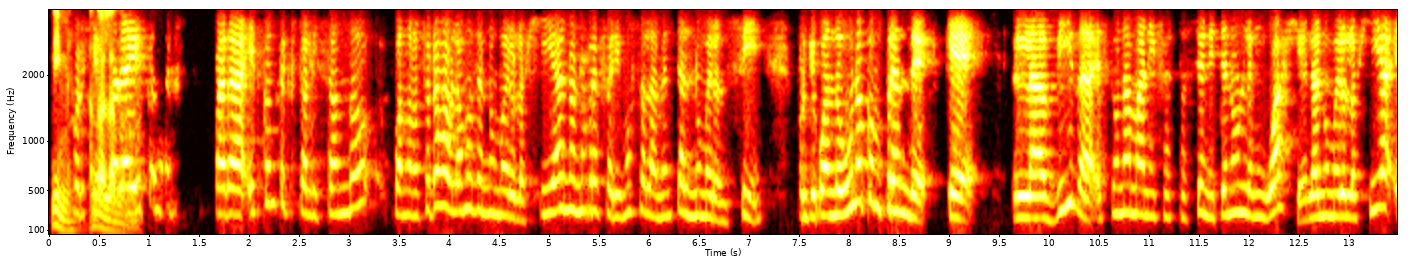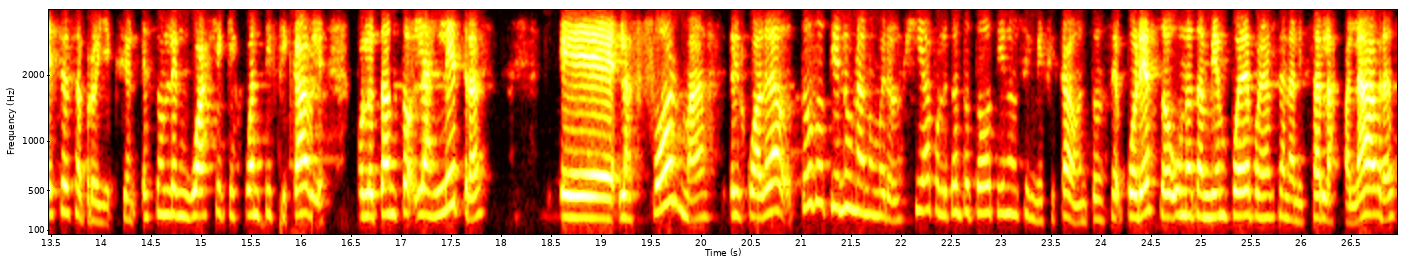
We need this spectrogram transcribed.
Dime, para ir, para ir contextualizando, cuando nosotros hablamos de numerología, no nos referimos solamente al número en sí, porque cuando uno comprende que la vida es una manifestación y tiene un lenguaje, la numerología es esa proyección, es un lenguaje que es cuantificable. Por lo tanto, las letras, eh, las formas, el cuadrado, todo tiene una numerología, por lo tanto, todo tiene un significado. Entonces, por eso uno también puede ponerse a analizar las palabras,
